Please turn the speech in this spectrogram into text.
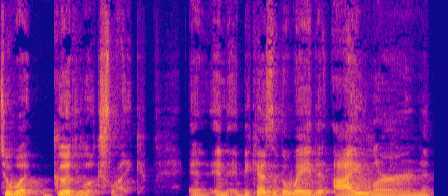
to what good looks like. And, and because of the way that I learn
